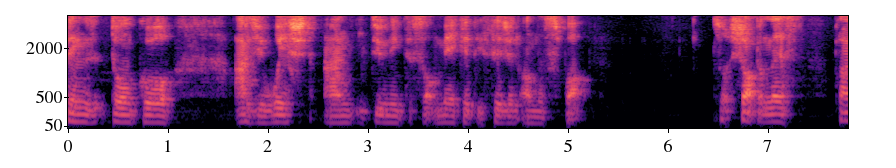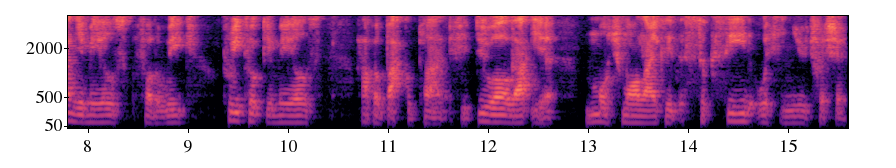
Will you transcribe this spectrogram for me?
things don't go as you wished and you do need to sort of make a decision on the spot. So shopping list, plan your meals for the week, pre-cook your meals, have a backup plan. If you do all that, you're much more likely to succeed with your nutrition.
